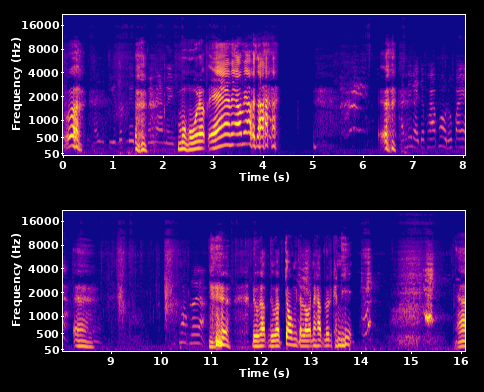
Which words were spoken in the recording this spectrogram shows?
โอ้ไปจีรถเดินไปนานเลยโมโหนะครับเออไม่เอาไม่เอาสา คันนี้แหละจะพาพ่อหนูไปอะเออชอบเลยอะดูครับดูครับจ้องตลอดนะครับ รถคันนี้อะ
